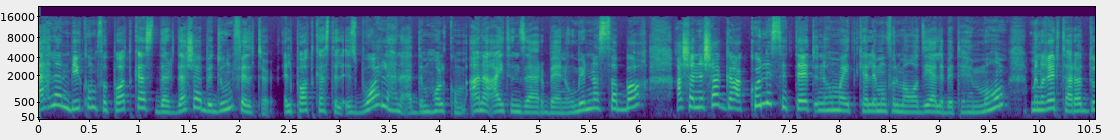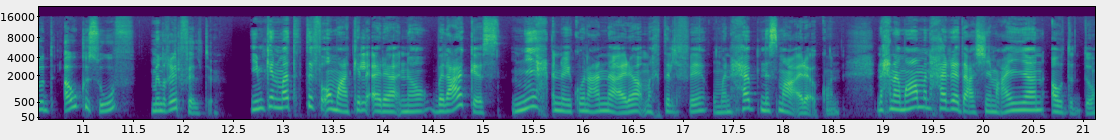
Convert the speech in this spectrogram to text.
أهلا بيكم في بودكاست دردشة بدون فلتر البودكاست الأسبوعي اللي هنقدمه لكم. أنا أيتن زعربان وميرنا الصباغ عشان نشجع كل الستات إن هم يتكلموا في المواضيع اللي بتهمهم من غير تردد أو كسوف من غير فلتر. يمكن ما تتفقوا مع كل آرائنا بالعكس منيح إنه يكون عنا آراء مختلفة ومنحب نسمع آرائكم. نحن ما عم نحرض على شيء معين أو ضده.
